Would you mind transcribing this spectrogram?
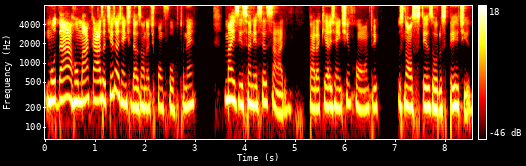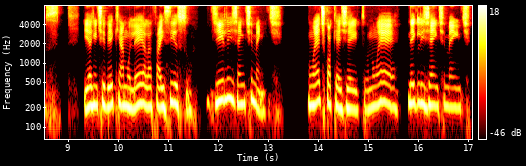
mudar, arrumar a casa, tira a gente da zona de conforto, né? Mas isso é necessário para que a gente encontre os nossos tesouros perdidos. E a gente vê que a mulher, ela faz isso diligentemente. Não é de qualquer jeito, não é negligentemente,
